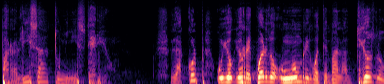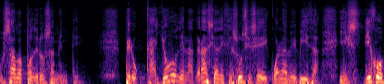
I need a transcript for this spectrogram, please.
paraliza tu ministerio. La culpa, yo, yo, recuerdo un hombre en Guatemala, Dios lo usaba poderosamente, pero cayó de la gracia de Jesús y se dedicó a la bebida y dijo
